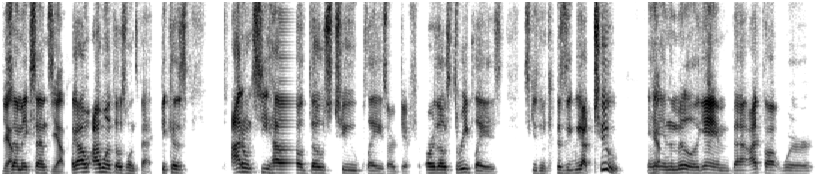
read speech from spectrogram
Yep. Does that make sense? Yeah. Like I, I want those ones back because I don't see how those two plays are different or those three plays, excuse me, because we got two in, yep. in, the middle of the game that I thought were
